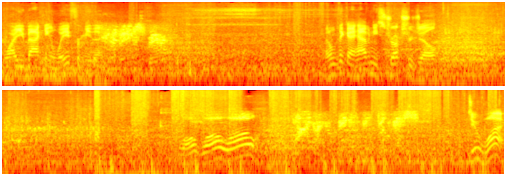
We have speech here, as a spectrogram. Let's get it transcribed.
Why are you backing away from me then? I don't think I have any structure gel. Whoa, whoa, whoa! Do what?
